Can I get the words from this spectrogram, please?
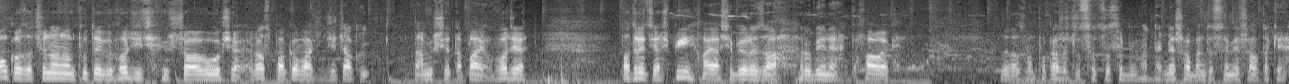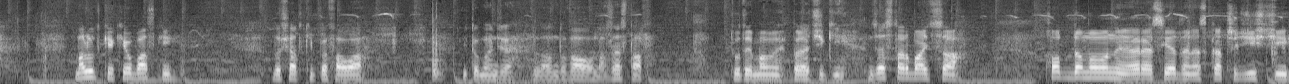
Słonko zaczyna nam tutaj wychodzić. Już trzeba było się rozpakować. Dzieciaki tam już się taplają w wodzie. Patrycja śpi, a ja się biorę za robienie pefałek. Zaraz Wam pokażę, co, co sobie będę mieszał. Będę sobie mieszał takie malutkie kiełbaski do siatki PVA i to będzie lądowało na zestaw. Tutaj mamy peleciki ze Starbite'a, Hot Domony RS1 SK30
